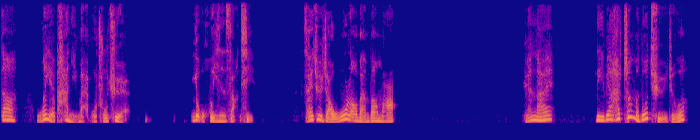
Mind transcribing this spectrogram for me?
但我也怕你卖不出去，又灰心丧气，才去找吴老板帮忙。原来里边还这么多曲折，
